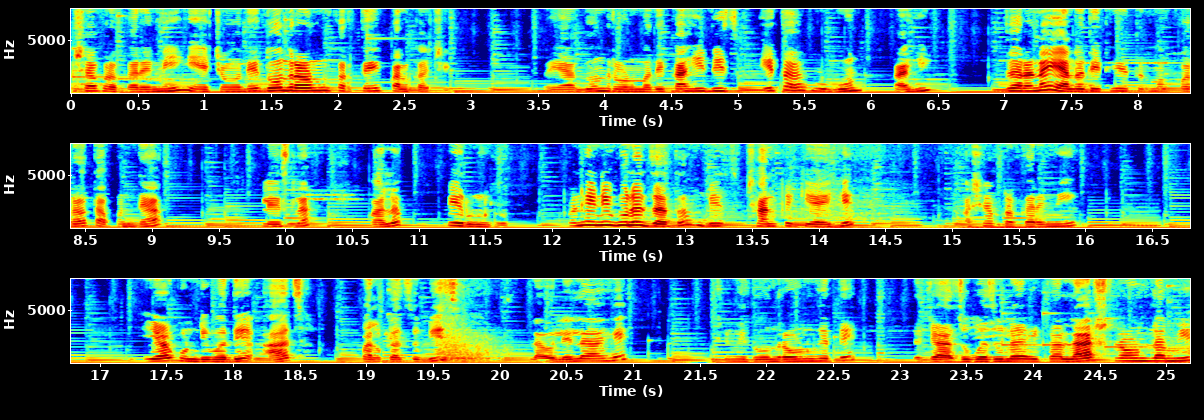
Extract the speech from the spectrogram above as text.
अशा प्रकारे मी याच्यामध्ये दोन राऊंड करते पालकाचे. तर या दोन राऊंडमध्ये काही बीज येतं उगून काही जर नाही आलं तिथे तर मग परत आपण त्या प्लेसला पालक पेरून घेऊ. पण हे निघूनच जातं. बीज छानपैकी आहे. हे अशा प्रकारे मी या कुंडीमध्ये आज पालकाचं बीज लावलेलं आहे. असे मी दोन राऊंड घेते. त्याच्या आजूबाजूला एका लास्ट राऊंडला मी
